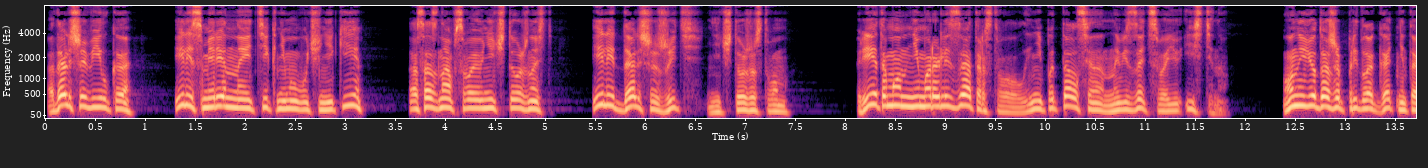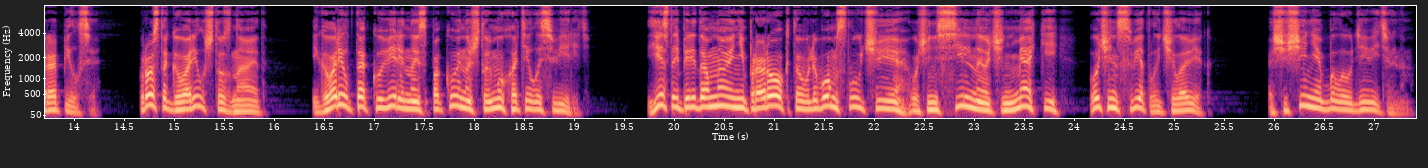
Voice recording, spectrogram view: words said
А дальше вилка. Или смиренно идти к нему в ученики, осознав свою ничтожность, или дальше жить ничтожеством. При этом он не морализаторствовал и не пытался навязать свою истину. Он ее даже предлагать не торопился. Просто говорил, что знает. И говорил так уверенно и спокойно, что ему хотелось верить. Если передо мной не пророк, то в любом случае очень сильный, очень мягкий, очень светлый человек. Ощущение было удивительным.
